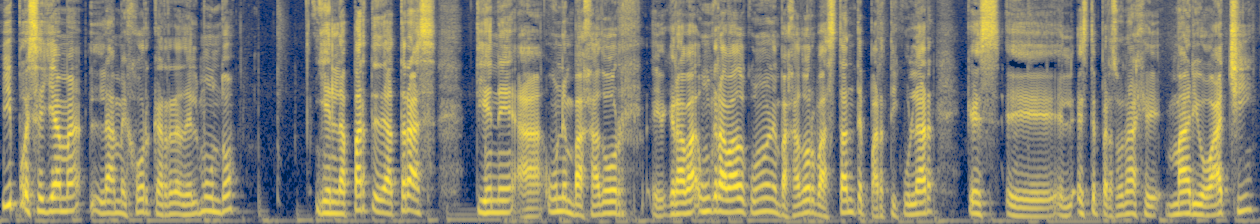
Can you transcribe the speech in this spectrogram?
y pues se llama La mejor carrera del mundo. Y en la parte de atrás tiene a un embajador, eh, un grabado con un embajador bastante particular, que es eh, este personaje Mario Hachi,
